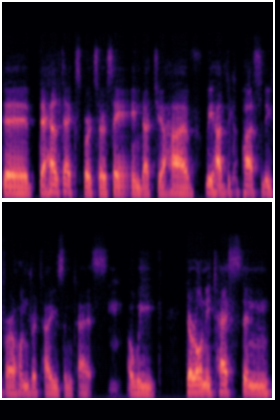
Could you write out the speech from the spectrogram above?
the the health experts are saying that you have we have the capacity for a hundred thousand tests hmm. a week. They're only testing,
